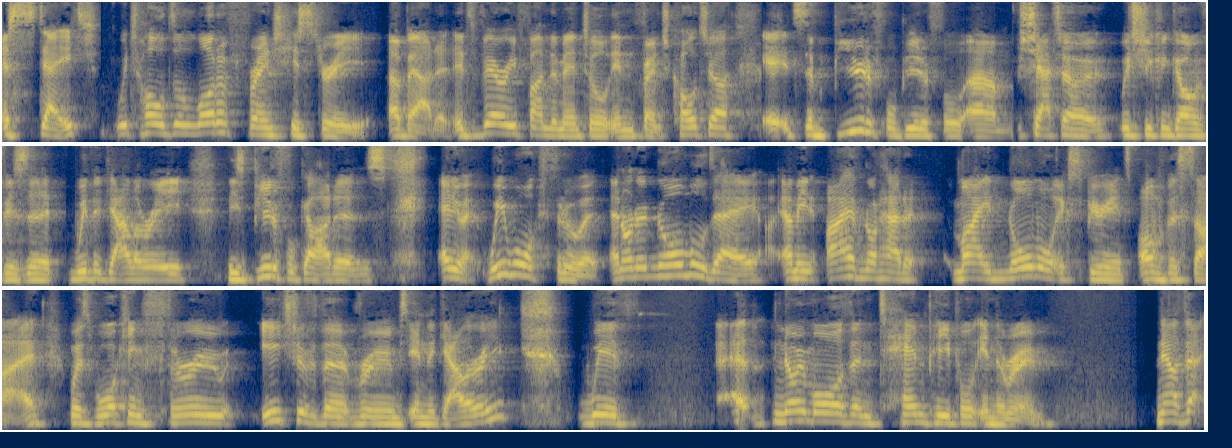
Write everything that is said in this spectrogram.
estate which holds a lot of French history about it. It's very fundamental in French culture. It's a beautiful, beautiful um, chateau which you can go and visit with a gallery, these beautiful gardens. Anyway, we walked through it, and on a normal day, I mean, I have not had it my normal experience of Versailles was walking through each of the rooms in the gallery with uh, no more than 10 people in the room. Now that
